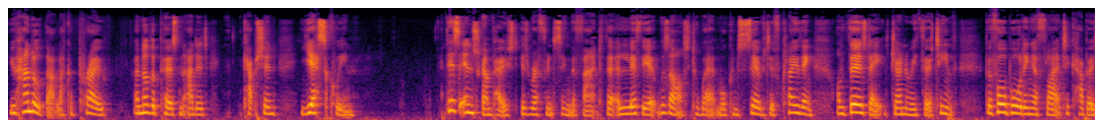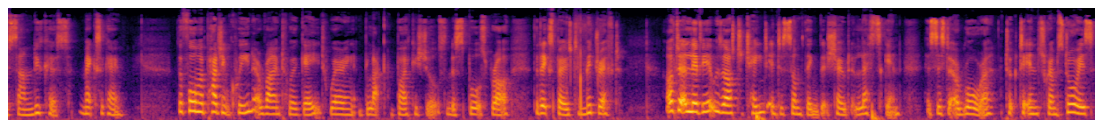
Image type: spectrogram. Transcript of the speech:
You handled that like a pro. Another person added, caption, Yes, Queen. This Instagram post is referencing the fact that Olivia was asked to wear more conservative clothing on Thursday, January 13th, before boarding a flight to Cabo San Lucas, Mexico. The former pageant queen arrived to her gate wearing black biker shorts and a sports bra that exposed her midriff. After Olivia was asked to change into something that showed less skin, her sister Aurora took to Instagram stories.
